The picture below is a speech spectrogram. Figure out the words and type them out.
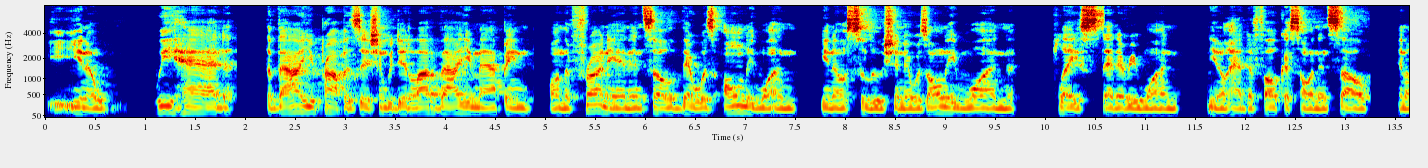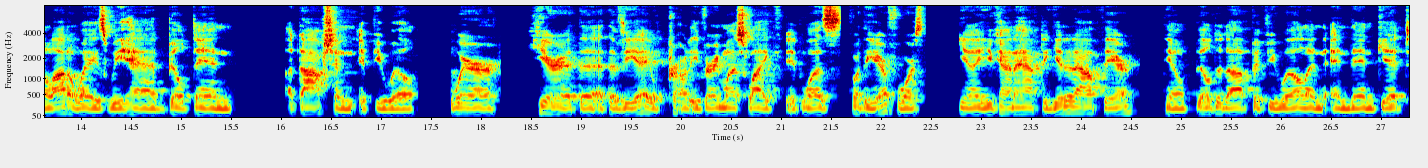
you know we had the value proposition. We did a lot of value mapping on the front end, and so there was only one you know solution. There was only one place that everyone you know had to focus on, and so in a lot of ways we had built in adoption, if you will, where here at the at the VA, probably very much like it was for the Air Force, you know, you kind of have to get it out there, you know, build it up, if you will, and and then get,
